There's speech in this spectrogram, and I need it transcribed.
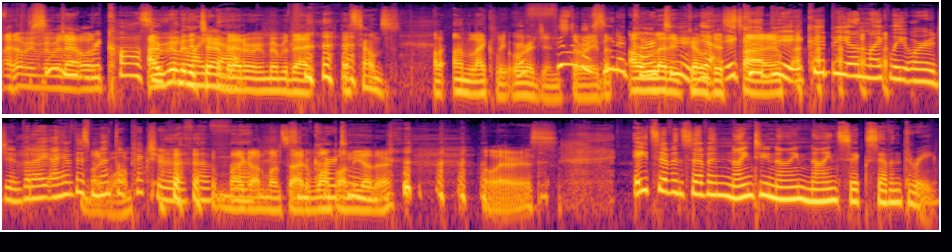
I don't remember that one. recall something I remember the like term, but I don't remember that. That sounds unlikely origin feel story. like I've seen but a I'll cartoon. let it go yeah, this it time. could be. It could be unlikely origin, but I, I have this mental Mugwump. picture of, of Mug uh, on one side, wump on the other. Hilarious. 877-929-9673. In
